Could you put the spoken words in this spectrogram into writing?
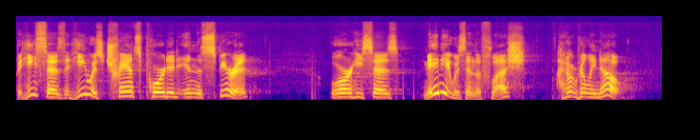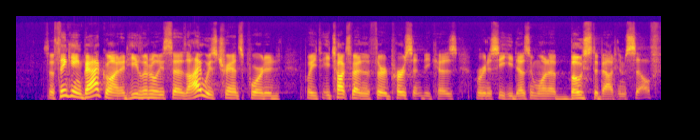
but he says that he was transported in the spirit, or he says, maybe it was in the flesh. I don't really know. So thinking back on it, he literally says, I was transported well, he, he talks about it in the third person because we're going to see he doesn't want to boast about himself.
